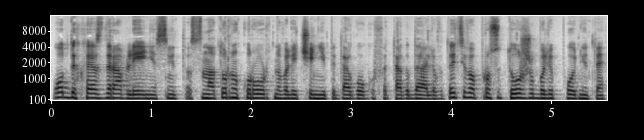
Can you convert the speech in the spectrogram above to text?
отдыха и оздоровления, санаторно-курортного лечения педагогов и так далее. Вот эти вопросы тоже были подняты,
